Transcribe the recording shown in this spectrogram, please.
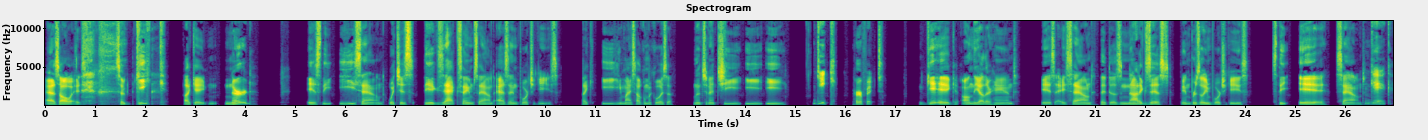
as always. So geek, like a nerd, is the E sound, which is the exact same sound as in Portuguese. Like E mais alguma coisa. Lynchina chi E E. Geek. Perfect. Gig, on the other hand, is a sound that does not exist in Brazilian Portuguese. It's the I sound. Gig.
